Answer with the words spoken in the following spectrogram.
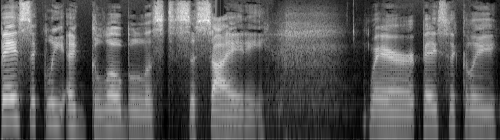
basically a globalist society where basically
